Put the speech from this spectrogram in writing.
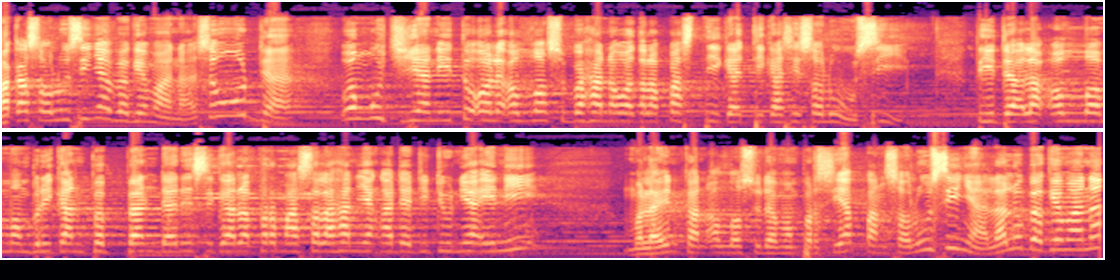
Maka solusinya bagaimana? Sudah, wong ujian itu oleh Allah Subhanahu wa taala pasti dikasih solusi. Tidaklah Allah memberikan beban dari segala permasalahan yang ada di dunia ini melainkan Allah sudah mempersiapkan solusinya. Lalu bagaimana?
